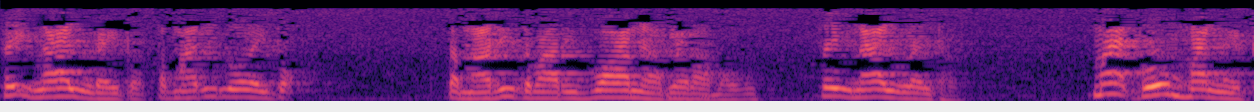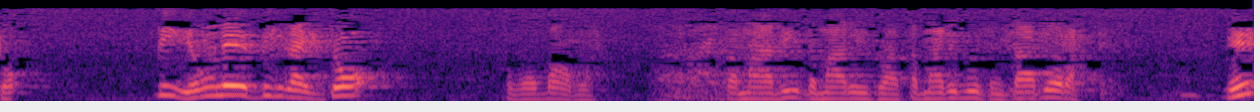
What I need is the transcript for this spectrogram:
စိတ်နာယူလိုက်တော့တမာတိလိုလိုက်တော့တမာတိတမာတိပွားနေပြောတာမဟုတ်ဘူးစိတ်နာယူလိုက်တော့မှတ်ကိုမှတ်နေတော့ပြီးရုံလေးပြီးလိုက်တော့ဘောပေါက်လားတမာတိတမာတိဆိုတာတမာတိဘုရင်သားပြောတာဟင်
